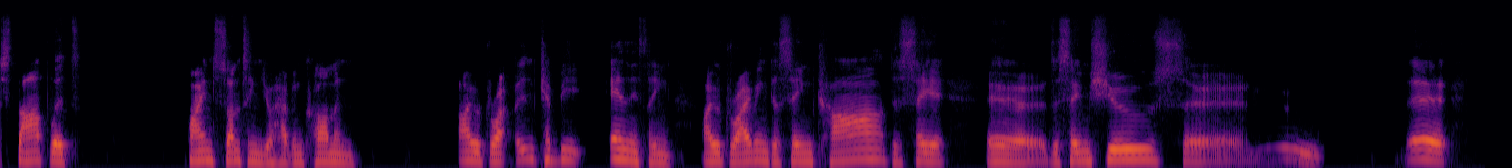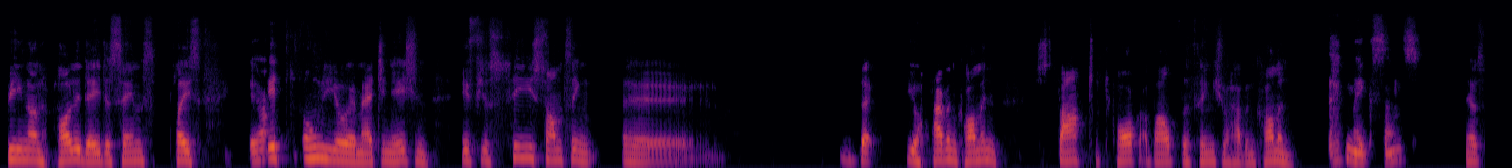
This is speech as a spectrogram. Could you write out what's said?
start with find something you have in common. Are you dri- It can be anything. Are you driving the same car, the same, uh, the same shoes, uh, Mm. uh, being on holiday, the same place? Yeah. It's only your imagination. If you see something uh, that you have in common, start to talk about the things you have in common. That makes sense. Yes.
